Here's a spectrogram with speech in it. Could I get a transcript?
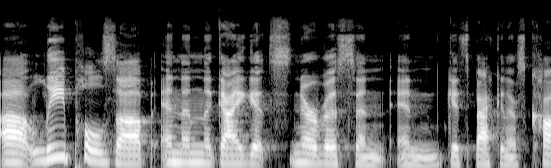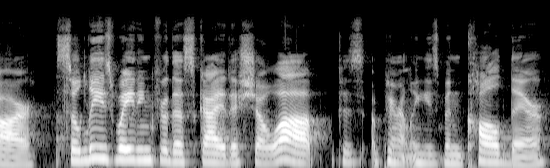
uh, Lee pulls up and then the guy gets nervous and and gets back in his car. So Lee's waiting for this guy to show up because apparently he's been called there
